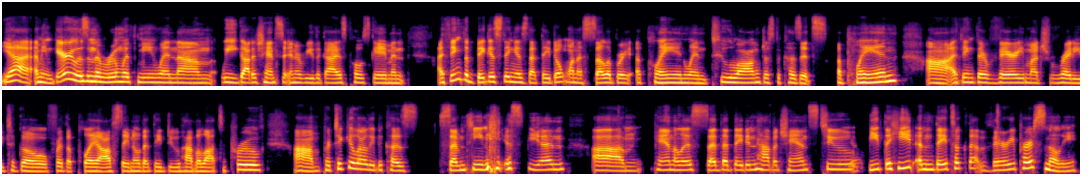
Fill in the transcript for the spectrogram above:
Yeah, I mean, Gary was in the room with me when um, we got a chance to interview the guys post game, and I think the biggest thing is that they don't want to celebrate a play-in win too long just because it's a play-in. Uh, I think they're very much ready to go for the playoffs. They know that they do have a lot to prove, um, particularly because 17 ESPN um, panelists said that they didn't have a chance to beat the Heat, and they took that very personally.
